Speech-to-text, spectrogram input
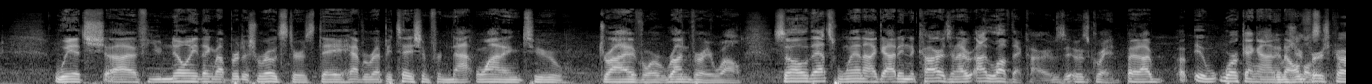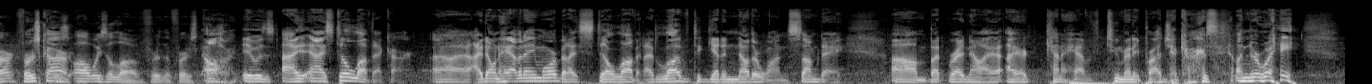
which, uh, if you know anything about British Roadsters, they have a reputation for not wanting to drive or run very well. So that's when I got into cars, and I, I love that car. It was, it was great. But I it, working on it, It was almost your first car? First car. There's always a love for the first car. Oh, it was. I I still love that car. Uh, I don't have it anymore, but I still love it. I'd love to get another one someday, um, but right now I, I kind of have too many project cars underway.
